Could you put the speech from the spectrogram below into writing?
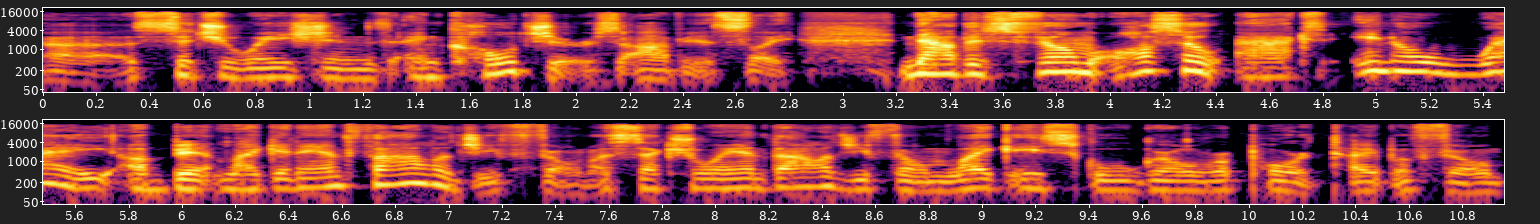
uh, situations and cultures, obviously. Now, this film also acts in a way a bit like an anthology film, a sexual anthology film, like a schoolgirl report type of film,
